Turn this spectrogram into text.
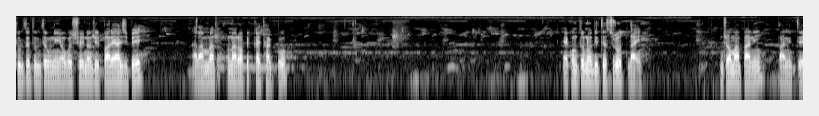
তুলতে তুলতে উনি অবশ্যই নদীর পাড়ে আসবে, আর আমরা ওনার অপেক্ষায় থাকব। এখন তো নদীতে স্রোত নাই। জমা পানি, পানিতে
